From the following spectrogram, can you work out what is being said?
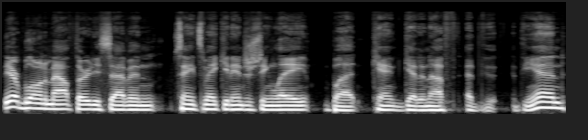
They are blowing them out 37. Saints make it interesting late, but can't get enough at the, at the end.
